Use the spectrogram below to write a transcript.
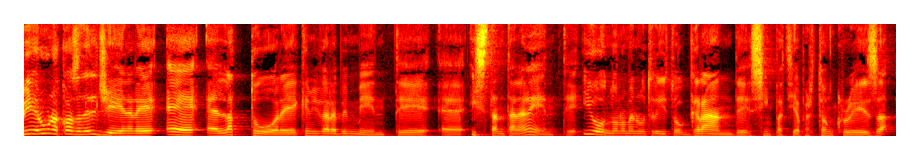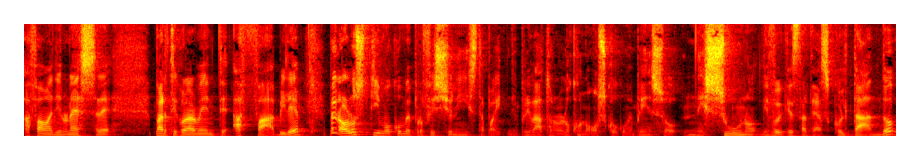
per una cosa del genere è, l'attore che mi verrebbe in mente eh, istantaneamente. Io non ho mai nutrito grande simpatia per Tom Cruise, ha fama di non essere particolarmente affabile, però lo stimo come professionista, poi nel privato non lo conosco come penso nessuno di voi che state ascoltando,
